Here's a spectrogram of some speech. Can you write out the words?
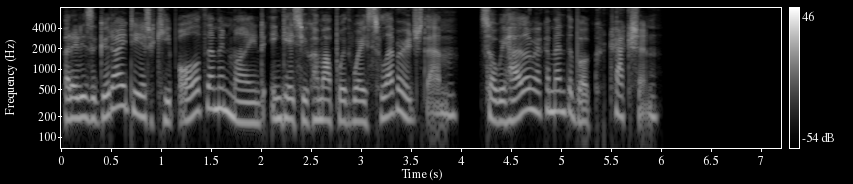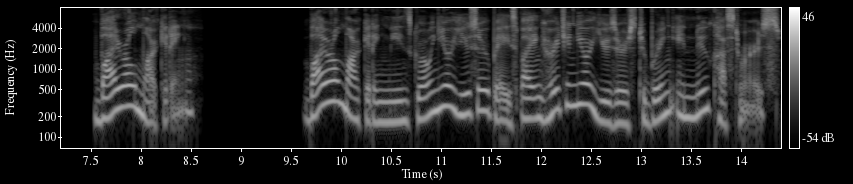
but it is a good idea to keep all of them in mind in case you come up with ways to leverage them. So we highly recommend the book Traction. Viral marketing. Viral marketing means growing your user base by encouraging your users to bring in new customers.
